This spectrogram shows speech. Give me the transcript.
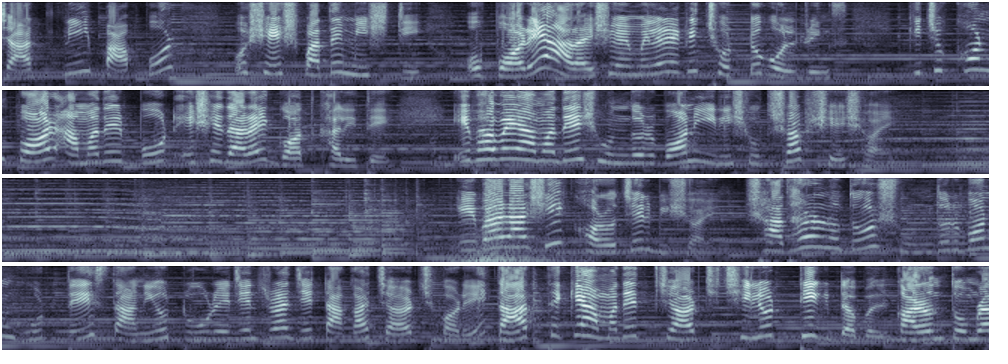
চাটনি, পাঁপড় ও শেষ পাতে মিষ্টি ও পরে আড়াইশো এম এর একটি ছোট্ট কোল্ড ড্রিঙ্কস কিছুক্ষণ পর আমাদের বোট এসে দাঁড়ায় গদখালিতে। এভাবেই আমাদের সুন্দরবন ইলিশ উৎসব শেষ হয়। এবার আসি খরচের বিষয়। সাধারণত সুন্দরবন ঘুরতে স্থানীয় ট্যুর এজেন্টরা যে টাকা চার্জ করে, তার থেকে আমাদের চার্জ ছিল ঠিক ডাবল কারণ তোমরা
